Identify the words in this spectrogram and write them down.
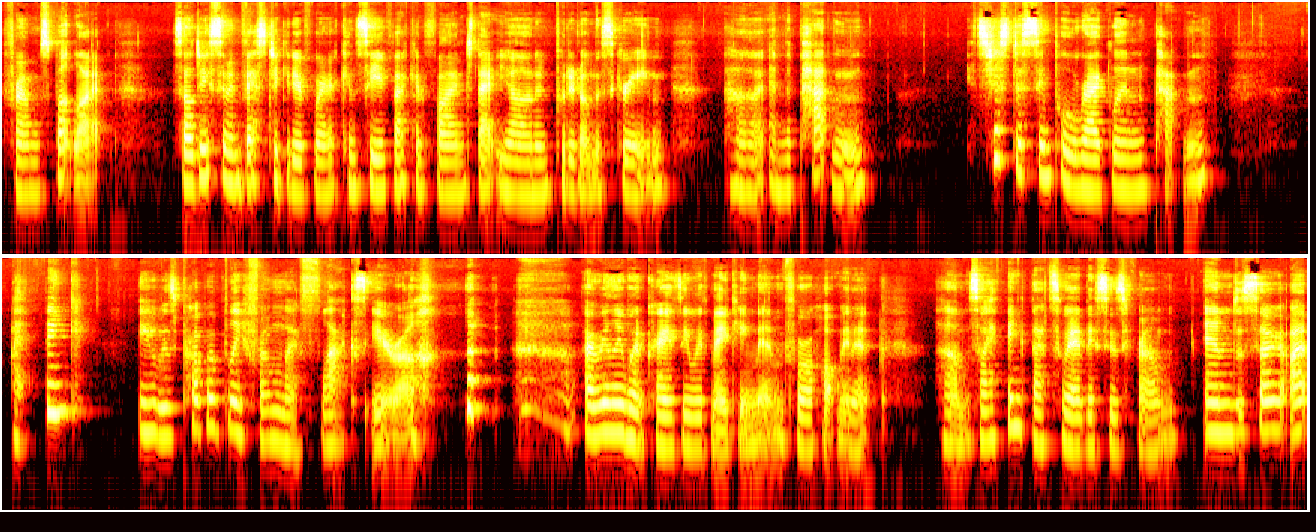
from Spotlight. So I'll do some investigative work and see if I can find that yarn and put it on the screen. Uh, and the pattern, it's just a simple raglan pattern. I think it was probably from my flax era. I really went crazy with making them for a hot minute. Um, so I think that's where this is from. And so I,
